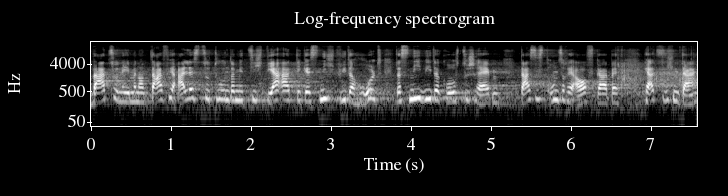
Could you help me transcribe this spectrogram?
wahrzunehmen und dafür alles zu tun, damit sich derartiges nicht wiederholt, das nie wieder groß zu schreiben, das ist unsere Aufgabe. Herzlichen Dank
